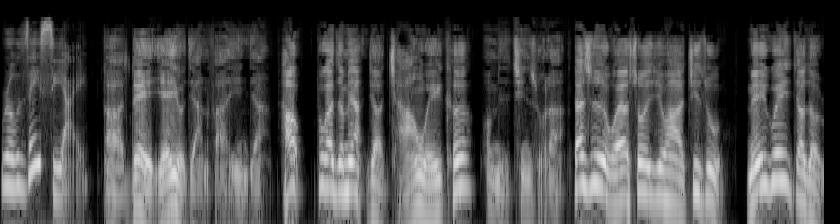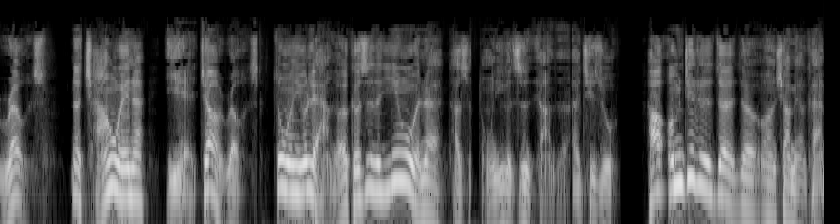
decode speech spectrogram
rosaceae. 啊，对，也有这样的发音。这样好，不管怎么样，叫蔷薇科，我们就清楚了。但是我要说一句话，记住，玫瑰叫做 rose，那蔷薇呢也叫 rose。中文有两个，可是呢，英文呢它是同一个字，这样子来记住。好，我们接着再再往下面看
